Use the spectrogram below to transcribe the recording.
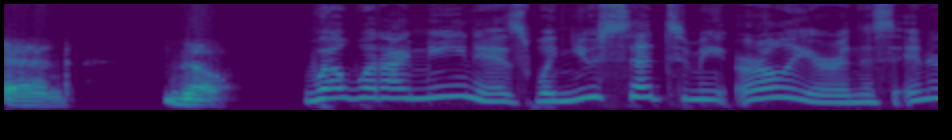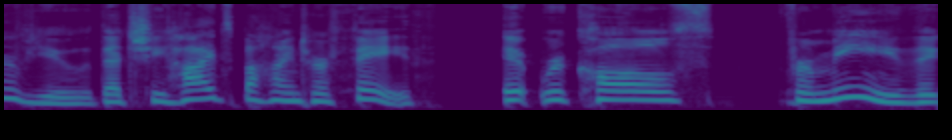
And no, Well, what I mean is, when you said to me earlier in this interview that she hides behind her faith, it recalls for me the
